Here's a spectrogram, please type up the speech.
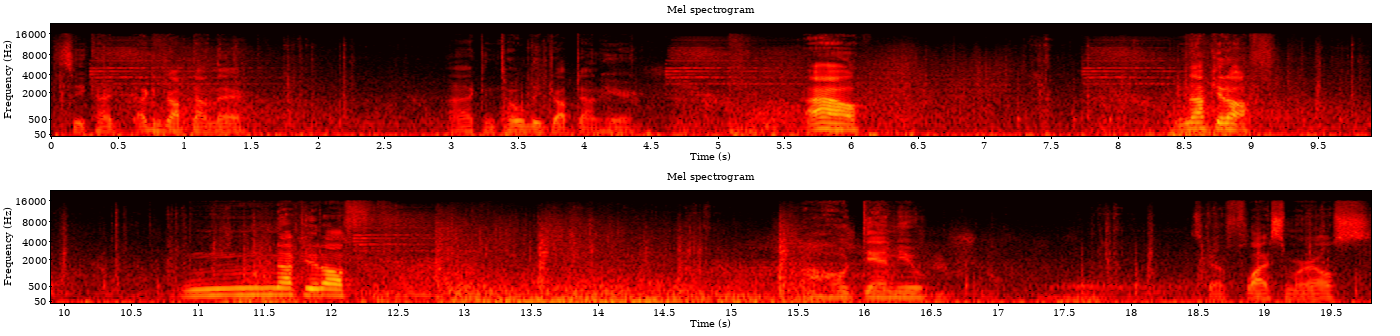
Let's see, can I, I can drop down there. I can totally drop down here. Ow! Knock it off. Knock it off. Oh, damn you. It's gotta fly somewhere else.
